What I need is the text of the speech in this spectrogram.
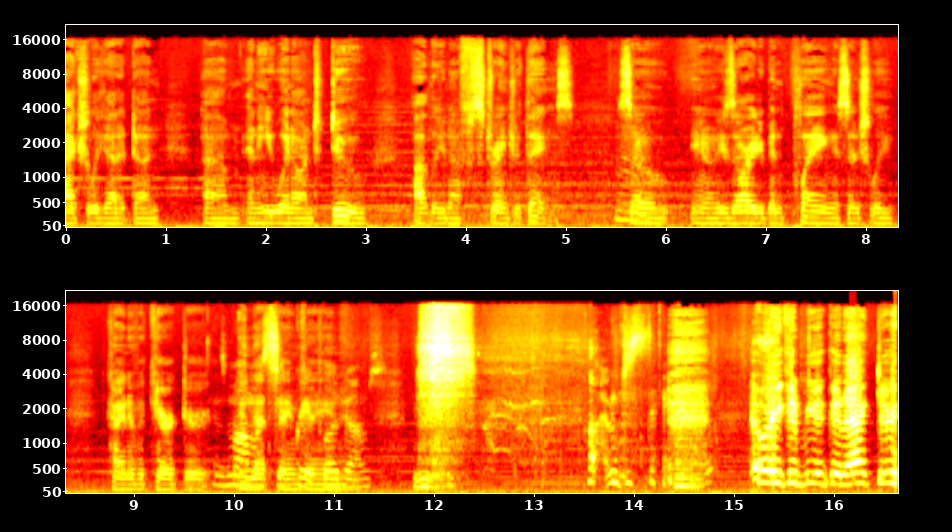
actually got it done, um, and he went on to do, oddly enough, Stranger Things. So you know he's already been playing essentially kind of a character His in mom that was same great vein. blowjobs. I'm just saying. Or he could be a good actor.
